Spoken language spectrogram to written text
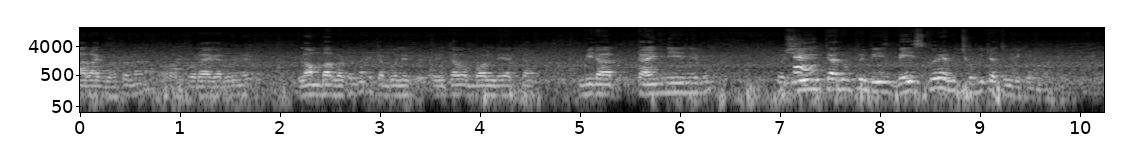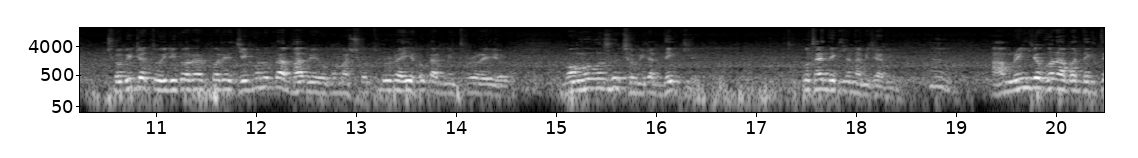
আর এক ঘটনা ওরা এগারো জনের লম্বা ঘটনা এটা বলে এটাও বললে একটা বিরাট টাইম নিয়ে নেবে। তো সেইটার উপরে বেস করে আমি ছবিটা তৈরি করলাম। ছবিটা তৈরি করার পরে যে কোনো ভাবে হোক আমার শত্রুরাই হোক আর মিত্ররাই হোক বঙ্গবন্ধু ছবিটা দেখলে কোথায় দেখলেন আমি জানি। আমি যখন আবার দেখতে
